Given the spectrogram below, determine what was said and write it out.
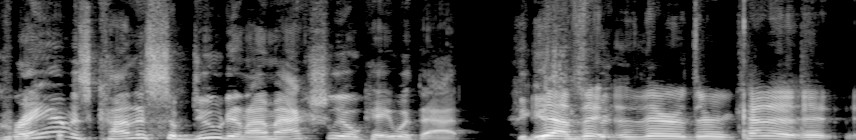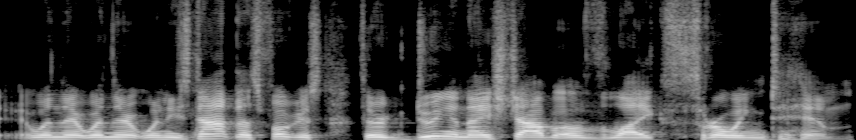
Graham is kind of subdued, and I'm actually okay with that. Yeah, they, been- they're they're kind of when they're when they're when he's not that's focused. They're doing a nice job of like throwing to him.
